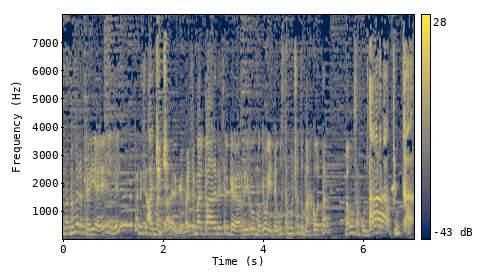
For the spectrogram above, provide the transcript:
no, no me refería a él. Él no me parece Ah, tan mal chucha. padre. El que me parece mal padre es el que agarró y dijo como que, oye, ¿te gusta mucho tu mascota? Vamos a juntar. Ah, puta.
